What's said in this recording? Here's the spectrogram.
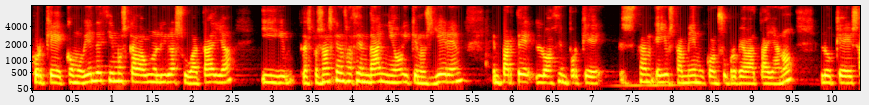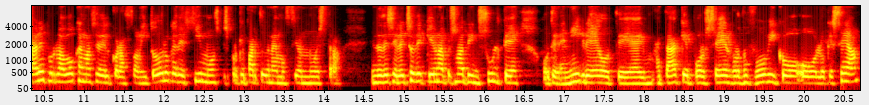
porque como bien decimos, cada uno libra su batalla y las personas que nos hacen daño y que nos hieren, en parte lo hacen porque están ellos también con su propia batalla, ¿no? Lo que sale por la boca nace del corazón y todo lo que decimos es porque parte de una emoción nuestra. Entonces, el hecho de que una persona te insulte o te denigre o te ataque por ser gordofóbico o lo que sea,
